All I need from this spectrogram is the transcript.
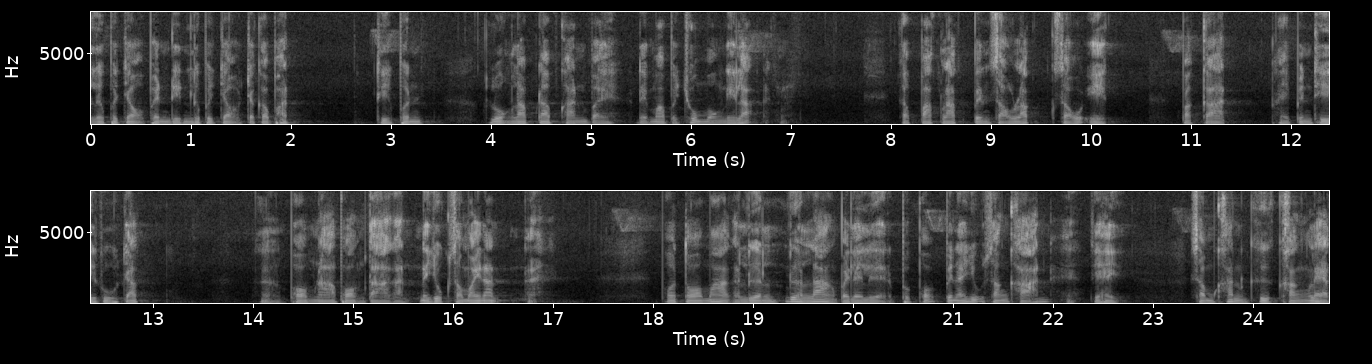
หรือพระเจ้าแผ่นดิน หรือพระเจ้าจักรพรรดิที่เพิ่นหลวงรับรับขันไป ได้มาไปชุ่มมองนี้ละกับปักลักเป็นเสาลักเสาเอกประกาศให้เป็นที่รู้จักพร้อมหนาพร้อมตากัน ในยุคสมัยนั้น พอต่อมากกันเลื่อนเลื่อนล่างไปเรื่อยๆเพราะเป็นอายุสังขารจะให้สำคัญคือขังแรก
